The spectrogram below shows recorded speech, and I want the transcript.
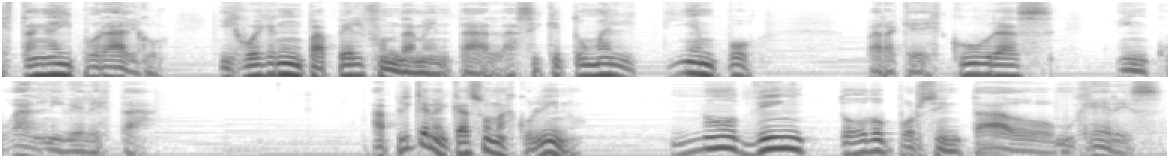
están ahí por algo y juegan un papel fundamental. Así que toma el tiempo para que descubras en cuál nivel está. Aplica en el caso masculino. No den todo por sentado, mujeres.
